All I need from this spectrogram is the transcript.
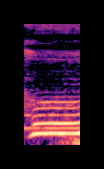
Oh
